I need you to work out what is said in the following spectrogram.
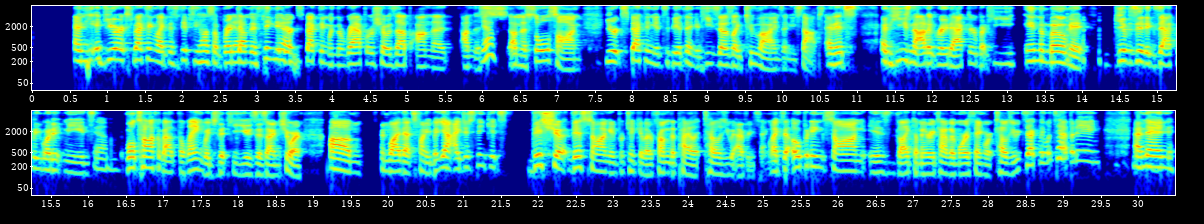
And if you're expecting like this Nipsey Hussle breakdown, yeah. the thing that you're expecting when the rapper shows up on the on the on the soul song, you're expecting it to be a thing, and he does like two lines and he stops, and it's and he's not a great actor, but he in the moment gives it exactly what it needs. We'll talk about the language that he uses, I'm sure. Um, and why that's funny. But yeah, I just think it's this show, this song in particular from the pilot tells you everything. Like the opening song is like a Mary Tyler Moore thing where it tells you exactly what's happening, and then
